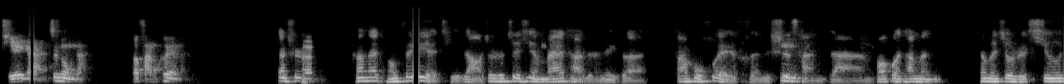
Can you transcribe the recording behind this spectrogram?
体验感、震动感和反馈嘛。但是刚才腾飞也提到，就是最近 Meta 的那个发布会很是惨淡，包括他们他们就是倾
